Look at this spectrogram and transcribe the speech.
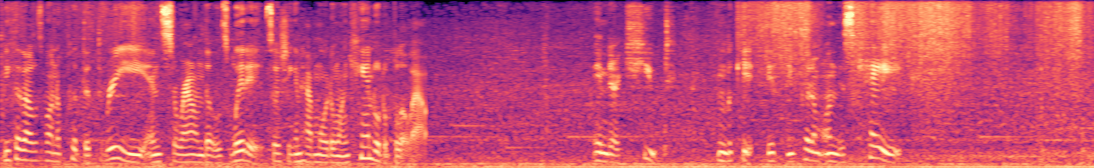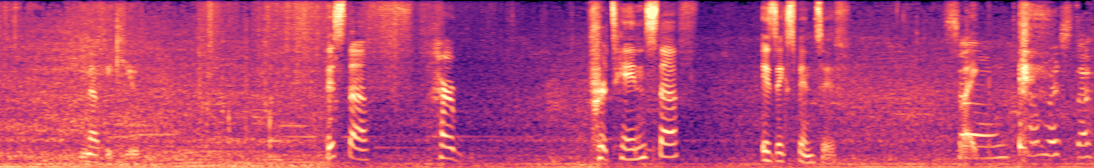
Because I was going to put the three and surround those with it so she can have more than one candle to blow out. And they're cute. And look at if you put them on this cake. That'd be cute. This stuff, her pretend stuff, is expensive. So Like- how much stuff?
